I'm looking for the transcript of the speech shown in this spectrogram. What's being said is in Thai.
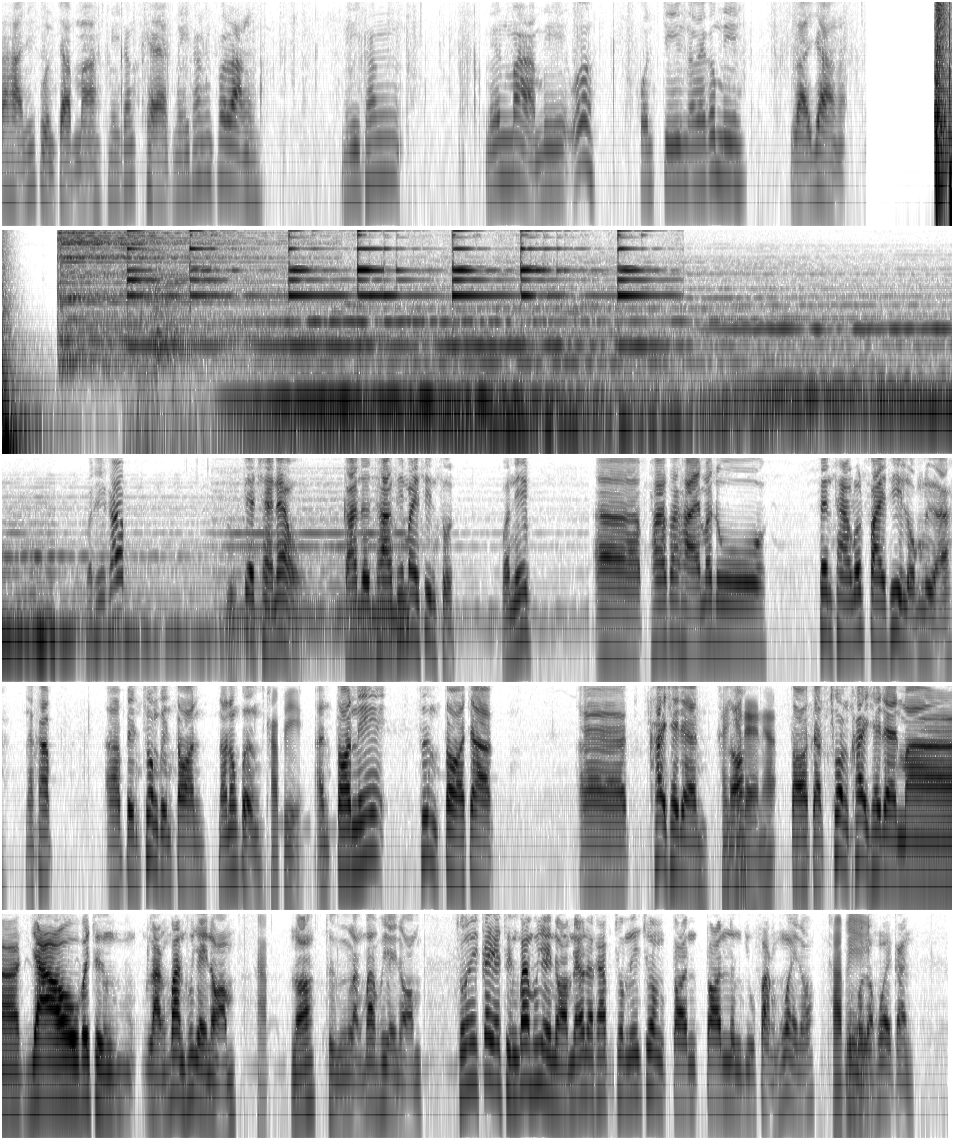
ทหารญี่ปุ่นจับมา มีทั้งแขก มีทั้งฝรั่ง มีทั้งเมียนมา มีโอ้คนจีนอะไรก็มีหลายอย่างอะสวัสดีครับลูกเตี้ยชแนลการเดินทางที่ไม่สิ้นสุด วันนี้อ่อพาสหายมาดูเส้นทางรถไฟที่หลงเหลือนะครับ อ่อเป็นช่วงเป็นตอนเน้องน้องเปิงครับพี่อันตอนนี้ซึ่งต่อจากเอ่อค่ายชายแดนค่ายเนอะชายแดนครับต่อจากช่วงค่ายชายแดนมายาวไปถึงหลังบ้านผู้ใหญ่หนอมครับ เนาะถึงหลังบ้านผู้ใหญ่หนอม ช่วงนี้ใกล้จะถึงบ้านผู้ใหญ่หนอมแล้วนะครับช่วงนี้ช่วงตอนตอนหนึ่งอยู่ฝั่งห้วยเนาะ ครับอยู่พี่ คนละห้วยกัน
